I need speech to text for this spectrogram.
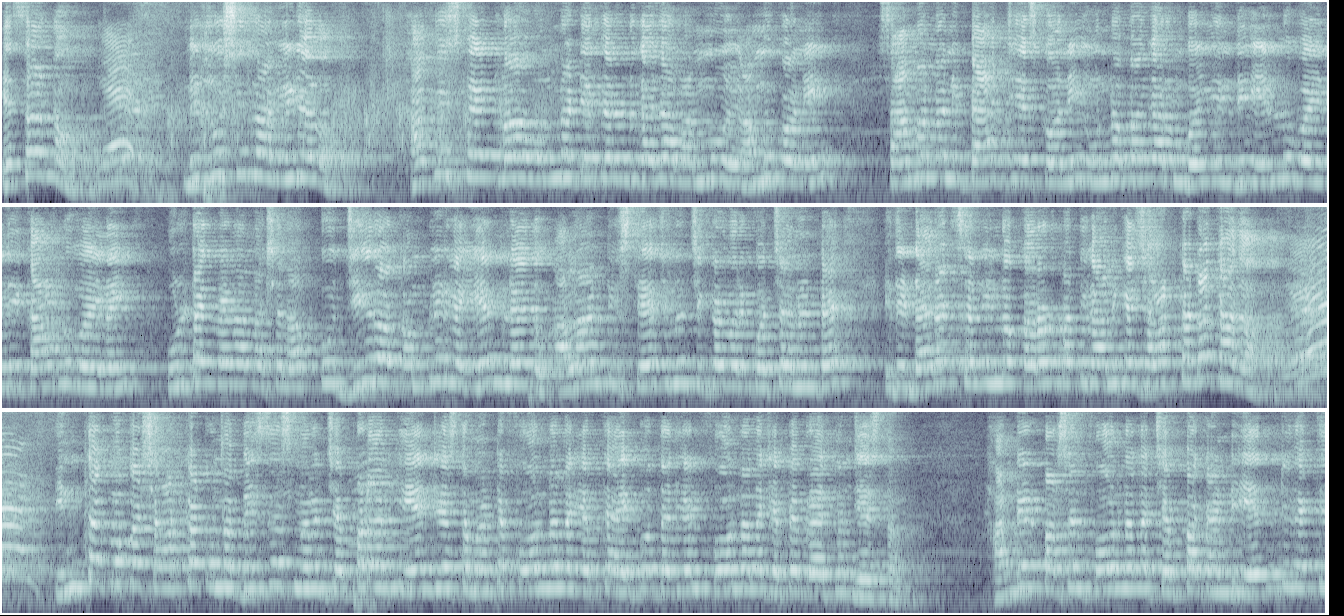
ఎస్ ఆర్ నో మీరు చూసిన వీడియోలో. హఫీస్పేట్లో ఉన్న డెబ్బై రెండు గజాలు అమ్ము అమ్ముకొని సామాన్లని ప్యాక్ చేసుకొని ఉన్న బంగారం పోయింది ఇల్లు పోయింది కార్లు పోయినాయి ఉల్టా నాలుగు లక్షల అప్పు జీరో కంప్లీట్గా ఏం లేదు. అలాంటి స్టేజ్ నుంచి ఇక్కడి వరకు వచ్చానంటే ఇది డైరెక్ట్ సెల్లింగ్లో కరోడ్పతి కానికే షార్ట్ కటా కాదా? ఇంత గొప్ప షార్ట్ కట్ ఉన్న బిజినెస్ మనం చెప్పడానికి ఏం చేస్తామంటే ఫోన్లలో చెప్తే అయిపోతుంది అని ఫోన్లలో చెప్పే ప్రయత్నం చేస్తాం. హండ్రెడ్ పర్సెంట్ ఫోన్లలో చెప్పకండి. ఎదుటి వ్యక్తి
